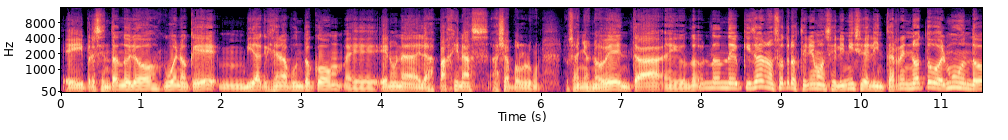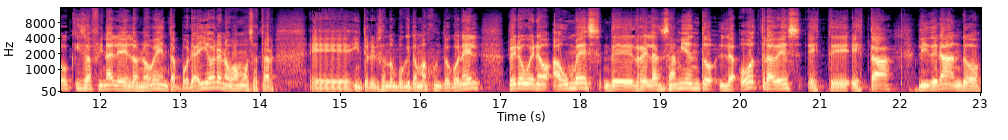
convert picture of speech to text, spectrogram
y presentándolo, bueno, que mm, vidacristiana.com era una de las páginas allá por los años 90, eh, donde quizás nosotros teníamos el inicio del Internet, no todo el mundo, quizás finales de los 90, por ahí, ahora nos vamos a estar eh, interiorizando un poquito más junto con él, pero bueno, a un mes del relanzamiento, la, otra vez este, está liderando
